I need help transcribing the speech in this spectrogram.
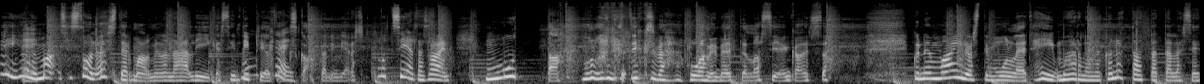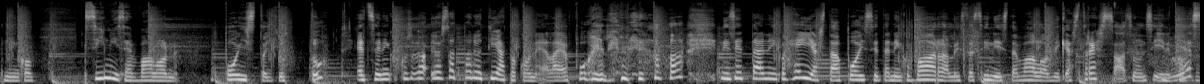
Ei, ei. Mä, siis se on Östermalmilla nämä liike siinä bibliotekskaappanin vieressä. Mut sieltä sain. Mutta mulla on nyt yksi vähän huoli näiden lasien kanssa. Kun ne mainosti mulle, että hei Marlena, kannattaa ottaa tällaiset niinku sinisen valon poistojuttu. Että se niinku, kun jos sä oot paljon tietokoneella ja puhelimella, niin sitten tämä niinku heijastaa pois sitä niinku vaarallista sinistä valoa, mikä stressaa sun silmiäs.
